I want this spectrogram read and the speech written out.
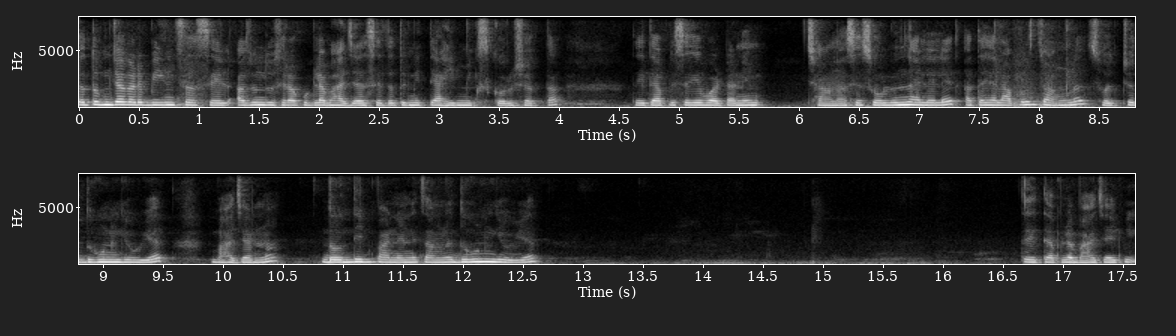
तर तुमच्याकडे बीन्स असेल अजून दुसऱ्या कुठल्या भाज्या असेल तर तुम्ही त्याही मिक्स करू शकता. तर इथे आपले सगळे वटाणे छान असे सोलून झालेले आहेत. आता ह्याला आपण चांगलं स्वच्छ धुवून घेऊयात भाज्यांना. दोन तीन पाण्याने चांगलं धुवून घेऊयात. तर इथे आपल्या भाज्या बी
